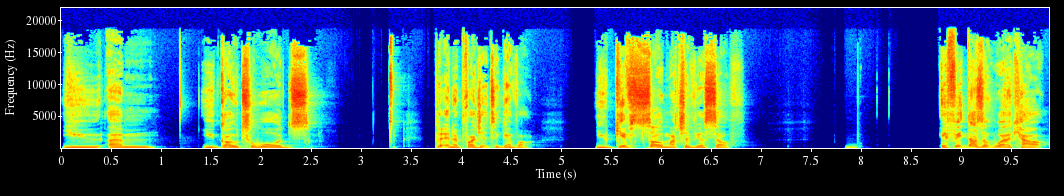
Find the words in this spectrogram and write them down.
you um you go towards putting a project together, you give so much of yourself. If it doesn't work out,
